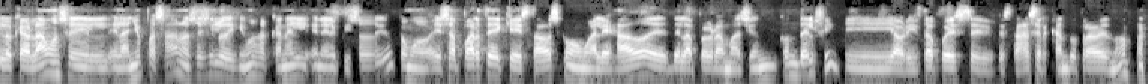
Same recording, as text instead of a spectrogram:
lo que hablamos el, el año pasado, no sé si lo dijimos acá en el, en el episodio, como esa parte de que estabas como alejado de, de la programación con Delphi y ahorita pues te estás acercando otra vez, ¿no?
